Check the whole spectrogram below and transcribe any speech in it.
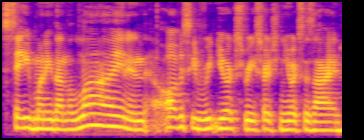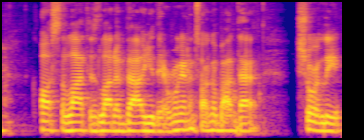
save money down the line and obviously ux research and ux design costs a lot there's a lot of value there we're going to talk about that shortly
